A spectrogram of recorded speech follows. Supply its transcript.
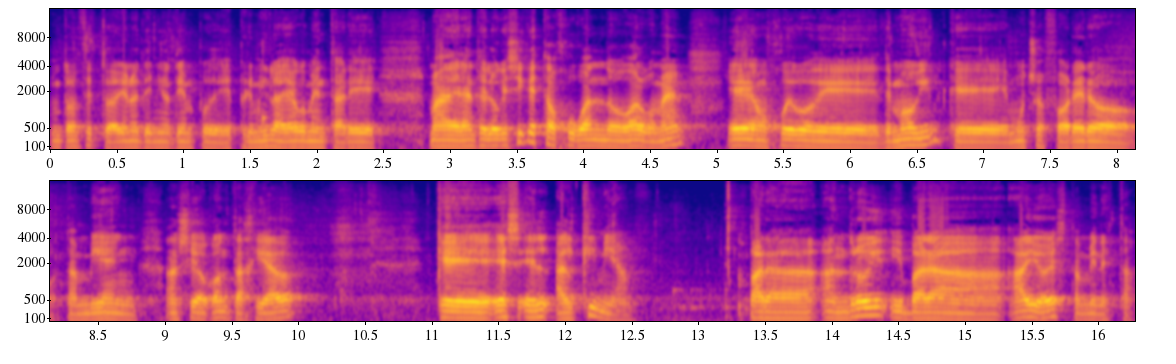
Entonces todavía no he tenido tiempo de exprimirla, ya comentaré más adelante. Lo que sí que he estado jugando algo más es un juego de, móvil que muchos foreros también han sido contagiados, que es el Alquimia. Para Android y para iOS también está.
